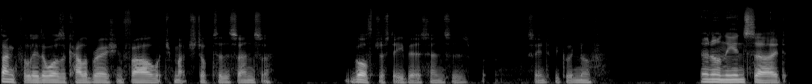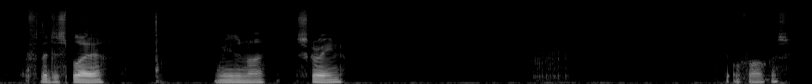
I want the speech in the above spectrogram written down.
Thankfully there was a calibration file which matched up to the sensor. Both just eBay sensors, but seem to be good enough. And on the inside, for the display, I'm using my screen. If it'll focus.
